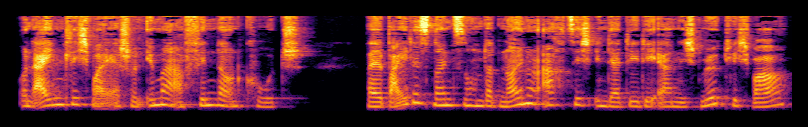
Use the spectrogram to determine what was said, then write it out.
Und eigentlich war er schon immer Erfinder und Coach. Weil beides 1989 in der DDR nicht möglich war,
